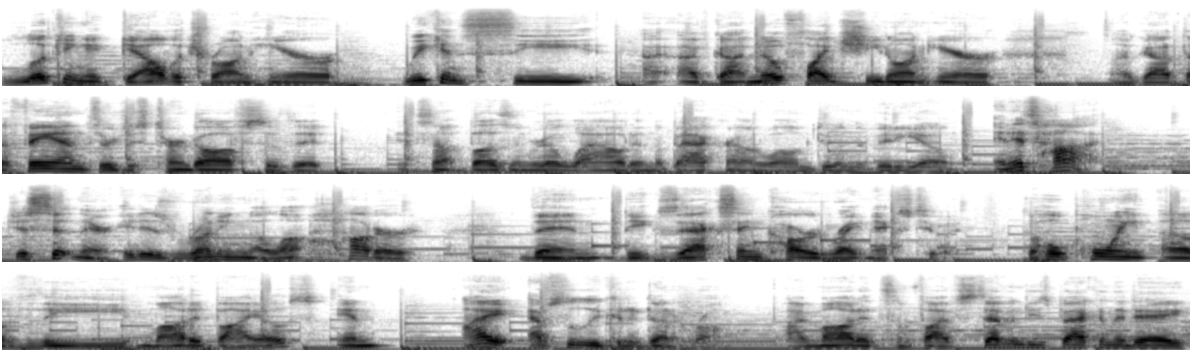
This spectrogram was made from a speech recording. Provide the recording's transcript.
looking at Galvatron here, we can see I've got no flight sheet on here. I've got the fans are just turned off so that it's not buzzing real loud in the background while I'm doing the video. And it's hot, just sitting there. It is running a lot hotter than the exact same card right next to it. The whole point of the modded BIOS, and I absolutely could have done it wrong. I modded some 570s back in the day.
